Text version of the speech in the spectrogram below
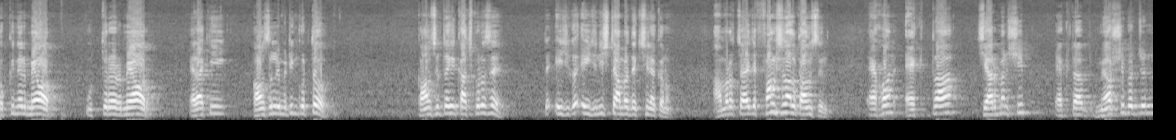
দক্ষিণের মেয়র উত্তরের মেয়র এরা কি কাউন্সিলের মিটিং করতো? কাউন্সিল থেকে কাজ করেছে? তো এই এই জিনিসটা আমরা দেখছি না কেন? আমরা চাই যে ফাংশনাল কাউন্সিল এখন একটা চেয়ারম্যানশিপ একটা মেয়রশিপের জন্য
